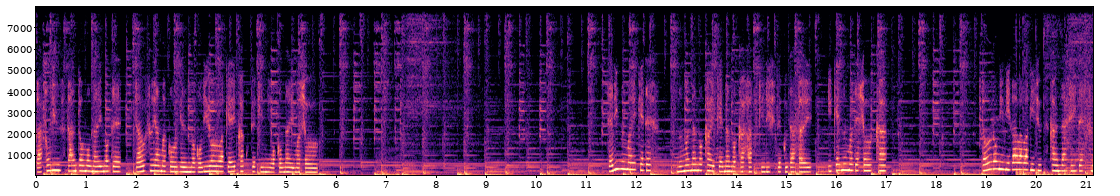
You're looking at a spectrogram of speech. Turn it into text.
ガソリンスタンドもないので、チャウス山高原のご利用は計画的に行いましょう。芹沼池です。沼なのか池なのかはっきりしてください。池沼でしょうか？道路右側は美術館らしいです。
